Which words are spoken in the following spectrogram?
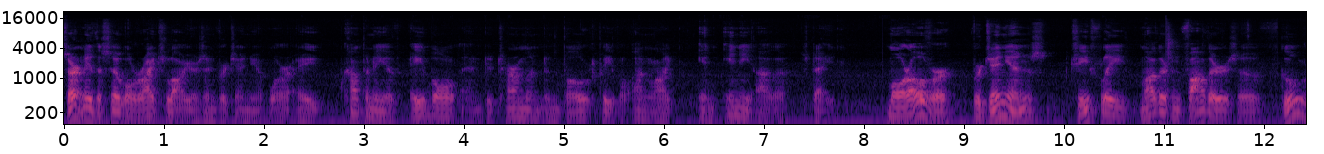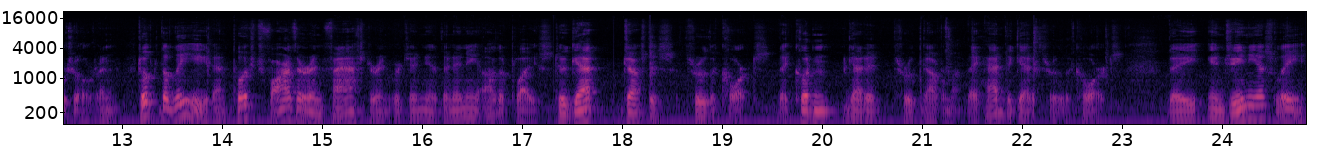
Certainly, the civil rights lawyers in Virginia were a company of able and determined and bold people, unlike in any other state. Moreover, Virginians, chiefly mothers and fathers of school children, took the lead and pushed farther and faster in Virginia than any other place to get justice through the courts. They couldn't get it through government. They had to get it through the courts. They ingeniously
